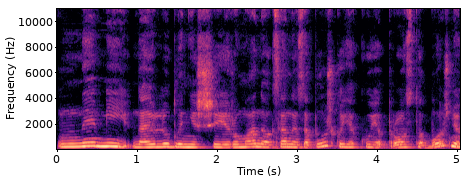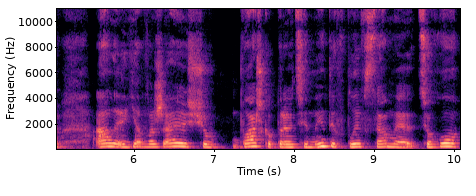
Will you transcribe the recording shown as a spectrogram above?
не мій найулюбленіший роман Оксани Забушко, яку я просто обожнюю, але я вважаю, що важко переоцінити вплив саме цього.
